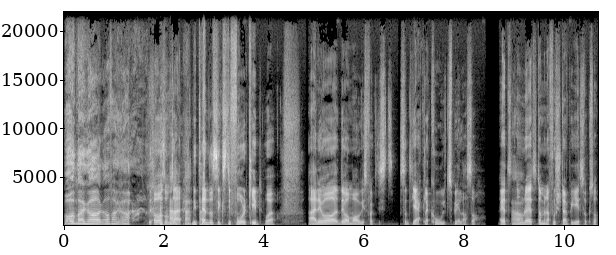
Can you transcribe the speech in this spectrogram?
Oh my god, oh my god. Det var som så här Nintendo 64 kid var jag. Nej, det var, det var magiskt faktiskt. Så ett jäkla coolt spel alltså. Ett, Ja. det är ett av mina första RPGs också.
